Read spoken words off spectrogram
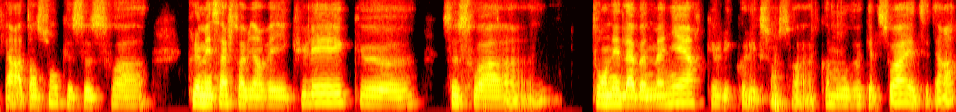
faire attention que ce soit que le message soit bien véhiculé, que ce soit tourné de la bonne manière, que les collections soient comme on veut qu'elles soient, etc.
